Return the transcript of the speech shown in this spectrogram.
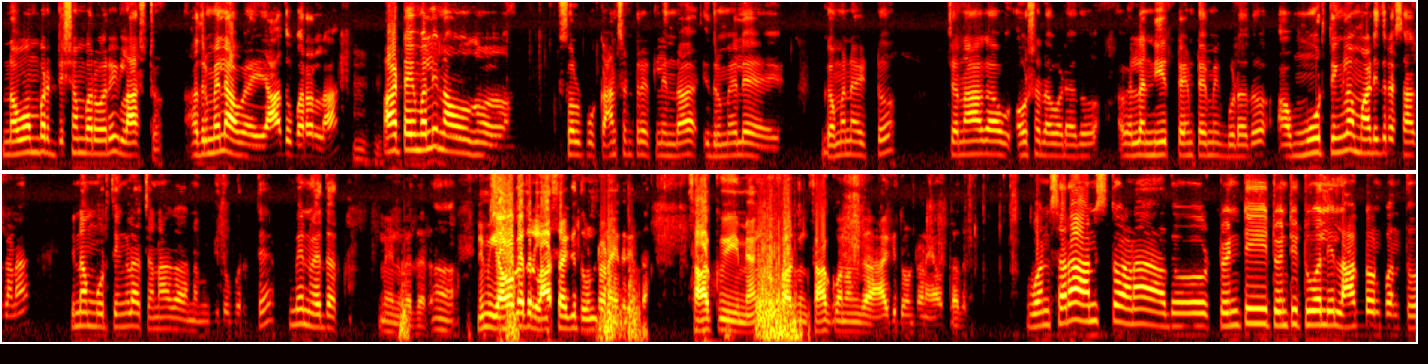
ನವೆಂಬರ್ ಡಿಸೆಂಬರ್ ವರೆಗೆ ಲಾಸ್ಟ್ ಅದ್ರ ಮೇಲೆ ಅವ ಯಾವುದು ಬರಲ್ಲ. ಆ ಟೈಮಲ್ಲಿ ನಾವು ಸ್ವಲ್ಪ ಕಾನ್ಸಂಟ್ರೇಟ್ಲಿಂದ ಇದ್ರ ಮೇಲೆ ಗಮನ ಇಟ್ಟು ಚೆನ್ನಾಗಿ ಔಷಧ ಹೊಡೆಯೋದು ಅವೆಲ್ಲ ನೀರು ಟೈಮ್ ಟೈಮಿಗೆ ಬಿಡೋದು. ಆ ಮೂರು ತಿಂಗಳ ಮಾಡಿದರೆ ಸಾಕಣ. ಇನ್ನು ಮೂರು ತಿಂಗಳ ಚೆನ್ನಾಗಿ ನಮಗೆ ಇದು ಬರುತ್ತೆ. ಮೇನ್ ವೆದರ್ ಮೇನ್ ವೆದರ್ ನಿಮ್ಗೆ ಯಾವಾಗಾದ್ರೂ ಲಾಸ್ ಆಗಿದ್ದು ಉಂಟಣ ಇದರಿಂದ? ಸಾಕು ಈ ಮ್ಯಾಂಗ್ರೋ ಫಾರ್ಮಿಂಗ್ ಸಾಕು ಅನ್ನಂಗ ಆಗಿದ್ದು ಉಂಟಣ ಯಾವತ್ತಾದ್ರೂ? ಒಂದ್ಸಲ ಅನಿಸ್ತು ಅಣ್ಣ ಅದು ಟ್ವೆಂಟಿ ಟ್ವೆಂಟಿ ಟೂ ಅಲ್ಲಿ ಲಾಕ್ಡೌನ್ ಬಂತು.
